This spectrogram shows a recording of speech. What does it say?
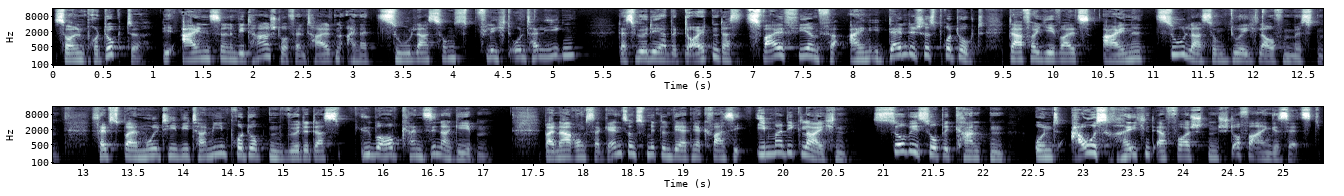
Sollen Produkte, die einzelne Vitalstoffe enthalten, einer Zulassungspflicht unterliegen? Das würde ja bedeuten, dass zwei Firmen für ein identisches Produkt dafür jeweils eine Zulassung durchlaufen müssten. Selbst bei Multivitaminprodukten würde das überhaupt keinen Sinn ergeben. Bei Nahrungsergänzungsmitteln werden ja quasi immer die gleichen, sowieso bekannten und ausreichend erforschten Stoffe eingesetzt.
